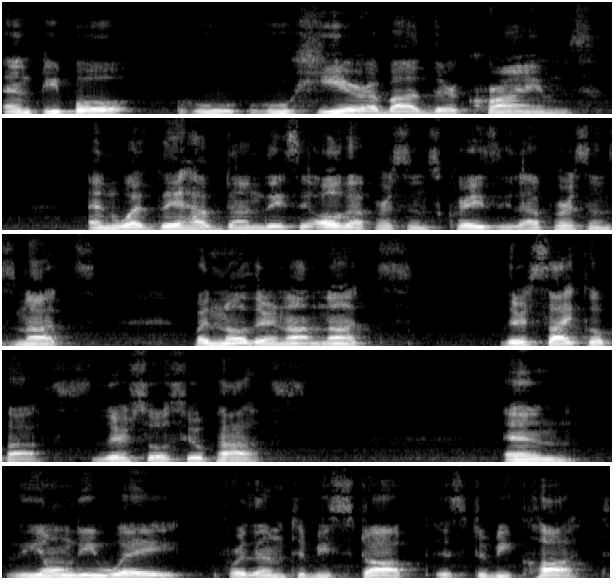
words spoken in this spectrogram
And people who who hear about their crimes and what they have done, they say, "Oh, that person's crazy. That person's nuts." But no, they're not nuts. They're psychopaths they're sociopaths. And the only way for them to be stopped is to be caught.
